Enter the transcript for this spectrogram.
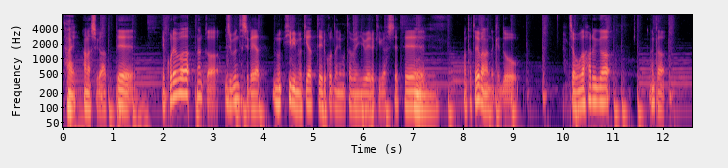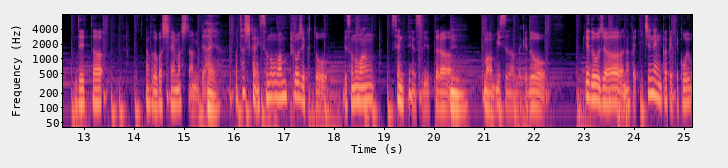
はい。話があってでこれはなんか自分たちがやむ日々向き合っていることにも多分言える気がしてて、うん。まあ、例えばなんだけどじゃあ小川春がなんかデータなんか飛ばしちゃいましたみたいな、はい。まあ、確かにそのワンプロジェクトでそのワンセンテンスで言ったら、うん。まあミスなんだけどけどじゃあなんか1年かけてこういう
